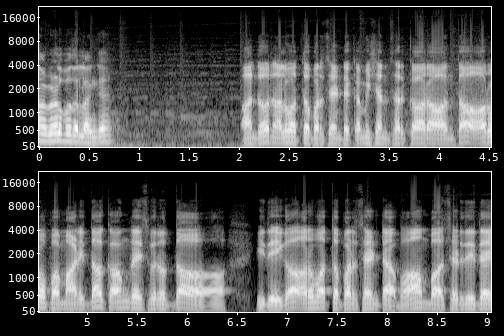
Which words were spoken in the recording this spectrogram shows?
ನಾವು ಹೇಳ್ಬೋದಲ್ಲ ಹಂಗೆ? ಅಂದು ನಲವತ್ತು ಪರ್ಸೆಂಟ್ ಕಮಿಷನ್ ಸರ್ಕಾರ ಅಂತ ಆರೋಪ ಮಾಡಿದ್ದ ಕಾಂಗ್ರೆಸ್ ವಿರುದ್ಧ. ಇದೀಗ ಅರವತ್ತು ಪರ್ಸೆಂಟ್ ಬಾಂಬ್ ಸಿಡಿದಿದೆ.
